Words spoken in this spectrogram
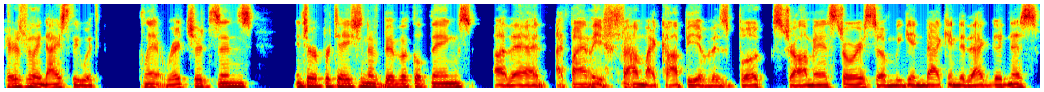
pairs really nicely with Clint Richardson's interpretation of biblical things. Uh, that I finally found my copy of his book, Straw Man Story. So I'm getting back into that goodness.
